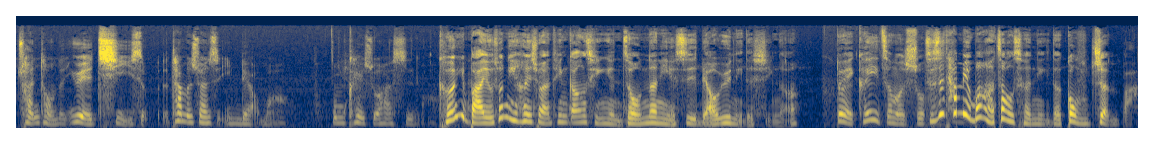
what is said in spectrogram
传统的乐器什么的，他们算是音疗吗？我们可以说它是吗？可以吧？有时候你很喜欢听钢琴演奏，那你也是疗愈你的心啊。对，可以这么说。只是它没有办法造成你的共振吧？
